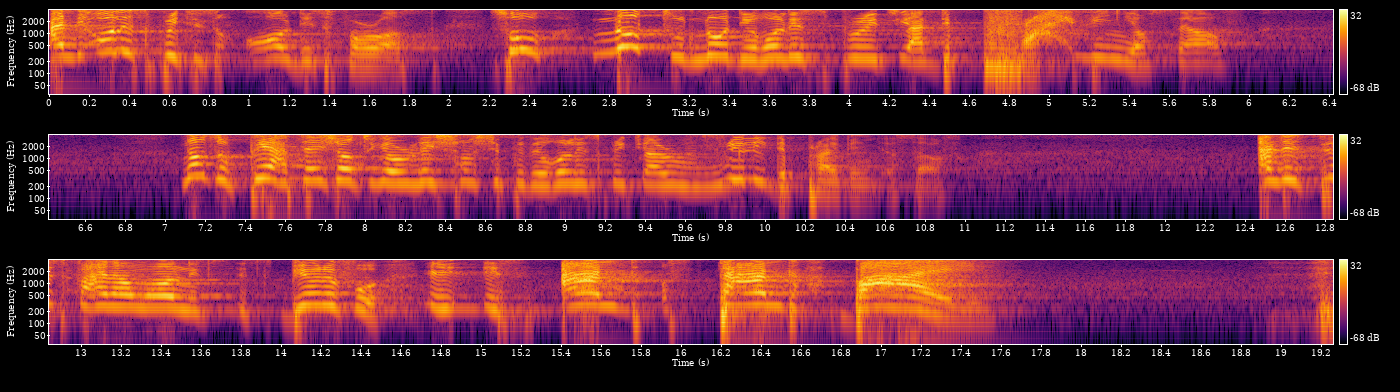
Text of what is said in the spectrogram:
And the Holy Spirit is all this for us. So, not to know the Holy Spirit, you are depriving yourself. Not to pay attention to your relationship with the Holy Spirit, you are really depriving yourself. And this, this final one is, is beautiful. It, it's and stand by.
